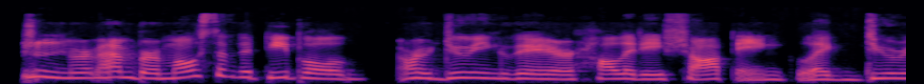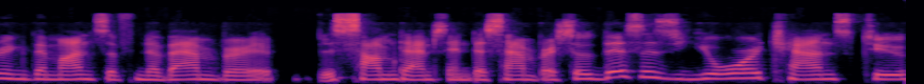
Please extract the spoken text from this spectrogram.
remember, most of the people are doing their holiday shopping like during the months of November, sometimes in December. So this is your chance to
